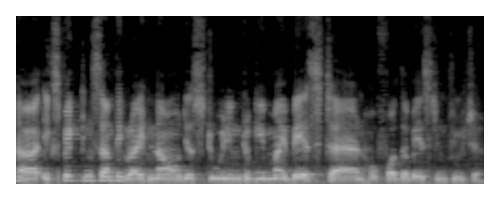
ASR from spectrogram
uh, expecting something right now, just willing to give my best and hope for the best in future.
